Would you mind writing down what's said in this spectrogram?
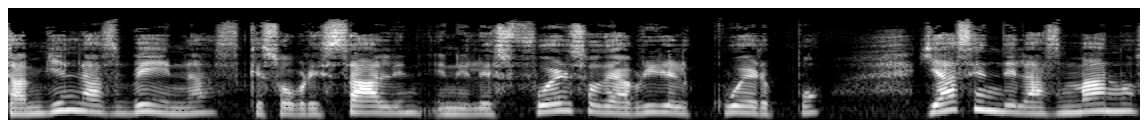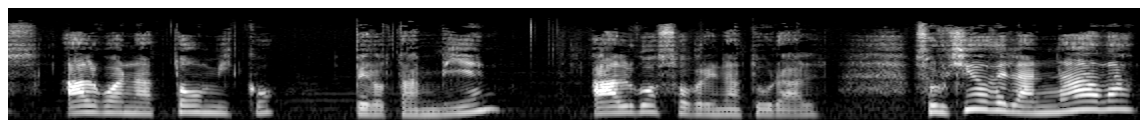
También las venas que sobresalen en el esfuerzo de abrir el cuerpo y hacen de las manos algo anatómico, pero también algo sobrenatural, surgido de la nada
